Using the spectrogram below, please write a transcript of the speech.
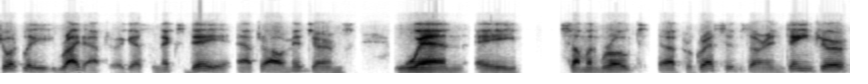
shortly right after, I guess the next day after our midterms, when a someone wrote, uh, "Progressives are in danger.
